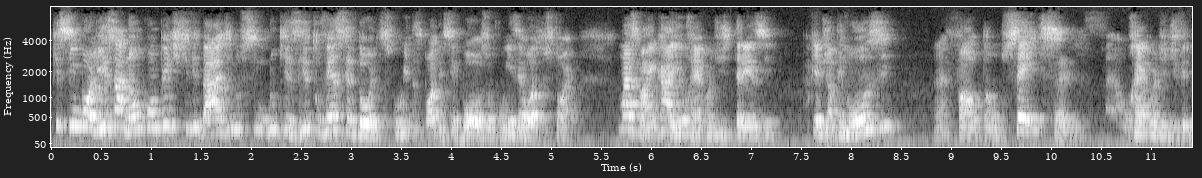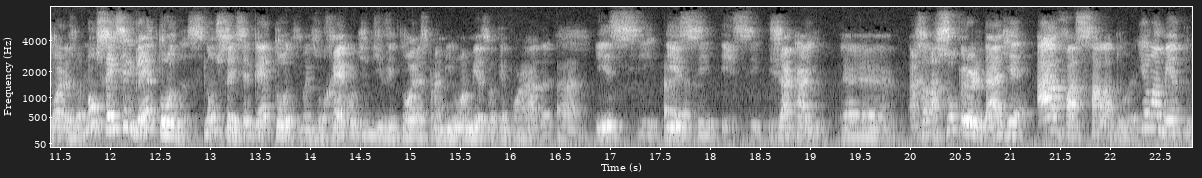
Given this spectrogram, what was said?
que simboliza a não competitividade no, no quesito vencedores. Corridas podem ser boas ou ruins, é outra história. Mas vai cair o recorde de 13, porque ele já tem 11, né? faltam 6. 6 o recorde de vitórias. Não sei se ele ganha todas, não sei se ele ganha todas, mas o recorde de vitórias para mim numa mesma temporada, ah. esse, ah, esse, é. esse já caiu. É, a, a, superioridade é avassaladora. E eu lamento,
